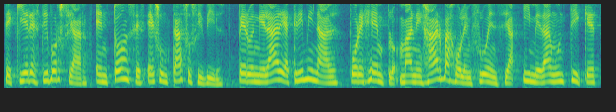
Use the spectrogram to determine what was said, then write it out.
te quieres divorciar, entonces es un caso civil. Pero en el área criminal, por ejemplo, manejar bajo la influencia y me dan un ticket,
